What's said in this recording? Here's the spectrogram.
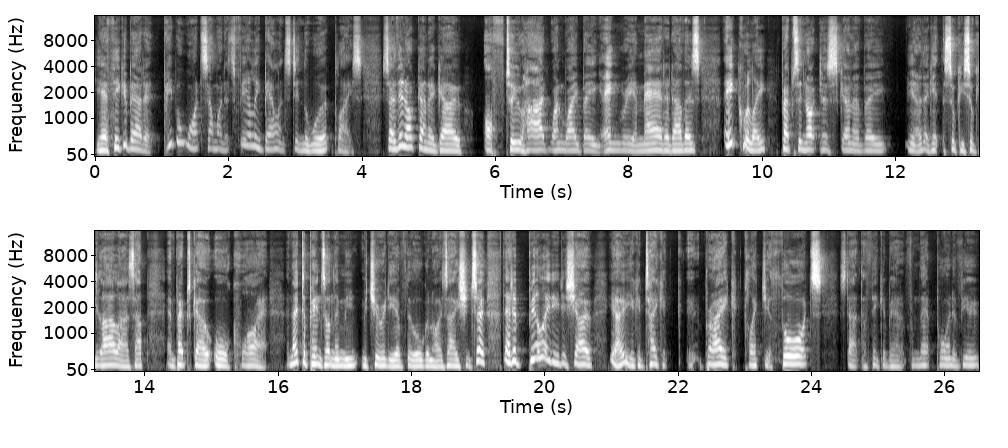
Yeah, think about it. People want someone that's fairly balanced in the workplace. So they're not going to go off too hard, one way being angry and mad at others. Equally, perhaps they're not just going to be you know, they get the suki suki lalas up and perhaps go all quiet. And that depends on the maturity of the organisation. So that ability to show, you know, you can take a break, collect your thoughts, start to think about it from that point of view,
